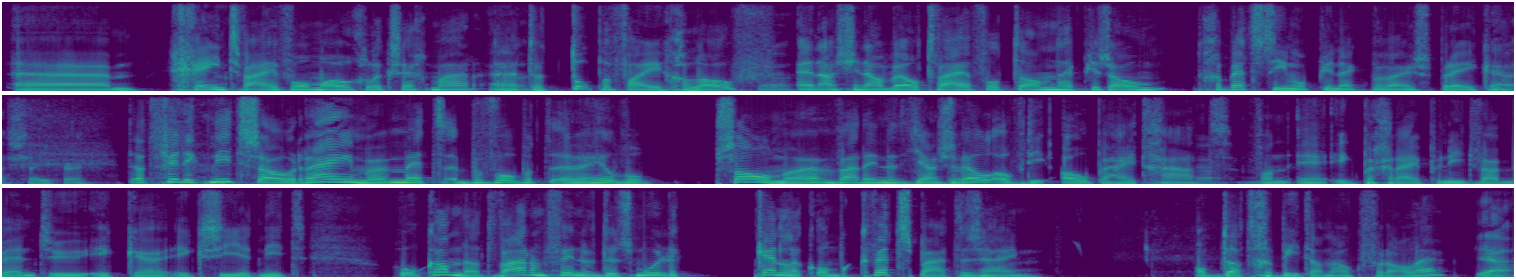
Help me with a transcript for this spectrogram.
ehm, geen twijfel mogelijk, zeg maar. Eh, te toppen van je geloof. Ja. En als je nou wel twijfelt, dan heb je zo'n gebedsteam op je nek, bij wijze van spreken. Ja, zeker. Dat vind ik niet zo rijmen met bijvoorbeeld eh, heel veel psalmen, waarin het juist wel over die openheid gaat. Van eh, ik begrijp het niet, waar bent u? Ik, eh, ik zie het niet. Hoe kan dat? Waarom vinden we het dus moeilijk kennelijk om kwetsbaar te zijn? Op dat gebied dan ook vooral, hè? Ja,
